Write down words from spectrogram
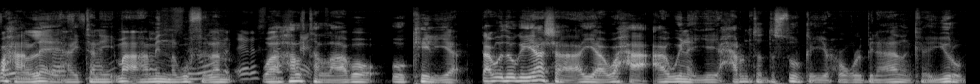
waxaan leeyahay tani ma aha mid nagu filan. Waa hal tallaabo oo keliya. Dacwadoogayaasha ayaa waxaa caawinayay xarunta dastuurka iyo xuquuqul bini-aadanka yurub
